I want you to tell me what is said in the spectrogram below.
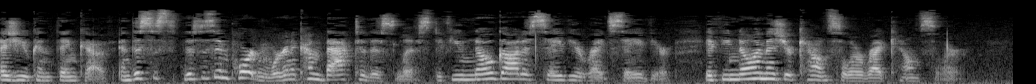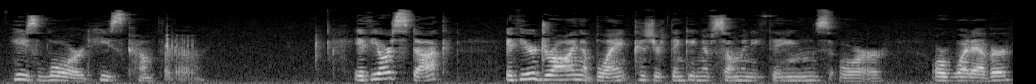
as you can think of. And this is this is important. We're going to come back to this list. If you know God as Savior, write Savior. If you know him as your counselor, write counselor. He's Lord, he's comforter. If you're stuck, if you're drawing a blank because you're thinking of so many things or or whatever,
